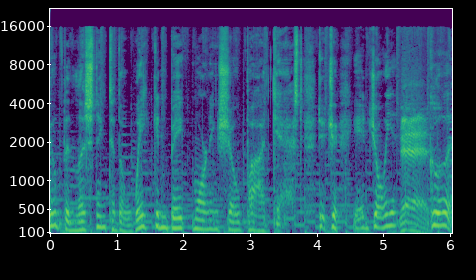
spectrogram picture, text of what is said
You've been listening to the Wake and Bake Morning Show podcast. Did you enjoy it? Yes. Good.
